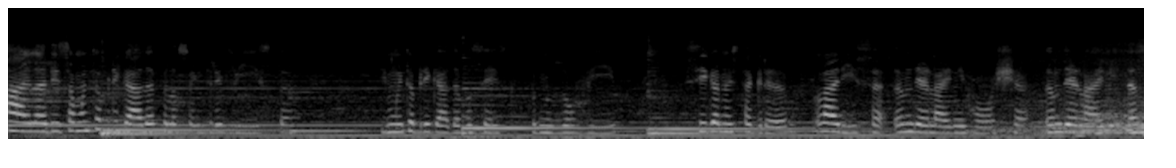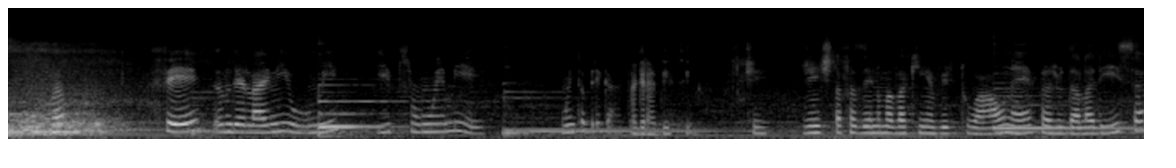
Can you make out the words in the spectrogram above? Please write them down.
Ai, Larissa, muito obrigada pela sua entrevista e muito obrigada a vocês por nos ouvir. Siga no Instagram Larissa underline Rocha underline da Silva Fê underline Umi YME. Muito obrigada. Agradecida. A gente está fazendo uma vaquinha virtual, né, para ajudar a Larissa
